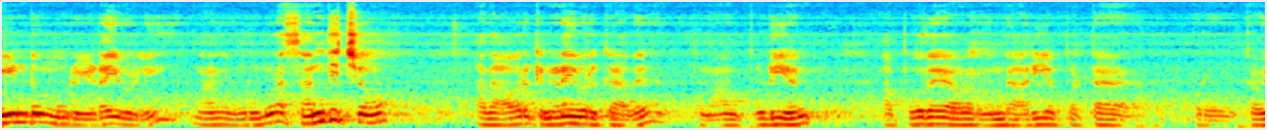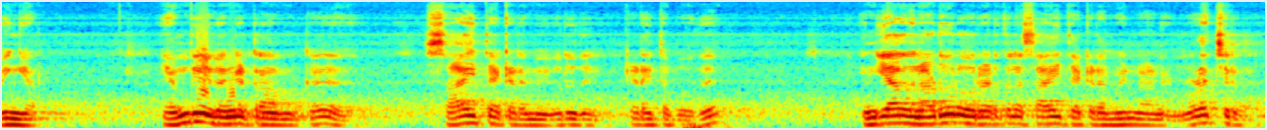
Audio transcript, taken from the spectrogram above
மீண்டும் ஒரு இடைவெளி நாங்கள் ஒரு முறை சந்தித்தோம் அது அவருக்கு நினைவு இருக்காது. நான் புடியன். அப்போதே அவர் வந்து அறியப்பட்ட ஒரு கவிஞர். எம்வி வெங்கட்ராமுக்கு சாகித்ய அகாடமி விருது கிடைத்தபோது எங்கேயாவது நடுவில் ஒரு இடத்துல சாகித்ய அகாடமின்னு நான் நுழைச்சிருவேன்.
